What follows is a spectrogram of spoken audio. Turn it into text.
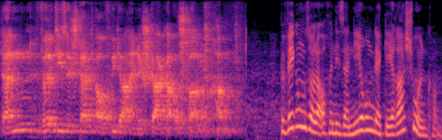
dann wird diese Stadt auch wieder eine starke Ausstrahlung haben. Bewegung soll auch in die Sanierung der Gera Schulen kommen.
